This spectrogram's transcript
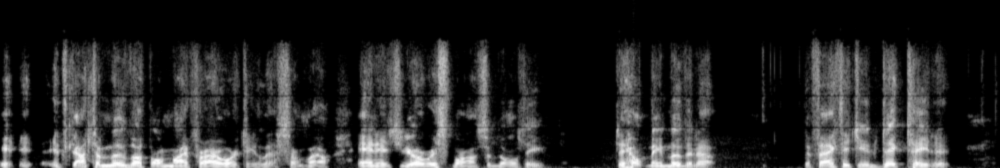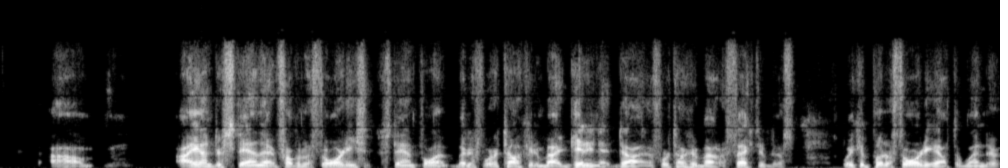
it, it, it's got to move up on my priority list somehow, and it's your responsibility to help me move it up. The fact that you dictate it, um, I understand that from an authority standpoint, but if we're talking about getting it done, if we're talking about effectiveness, we can put authority out the window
